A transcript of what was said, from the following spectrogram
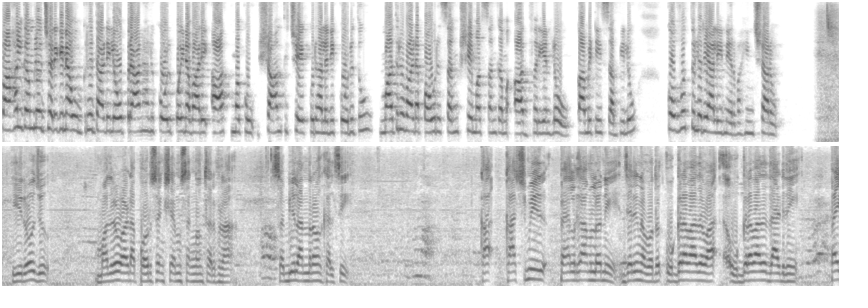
పహల్గంలో జరిగిన ఉగ్రదాడిలో ప్రాణాలు కోల్పోయిన వారి ఆత్మకు శాంతి చేకూరాలని కోరుతూ మధురవాడ పౌర సంక్షేమ సంఘం ఆధ్వర్యంలో కమిటీ సభ్యులు కొవ్వొత్తుల ర్యాలీ నిర్వహించారు. ఈరోజు మధురవాడ పౌర సంక్షేమ సంఘం తరఫున సభ్యులందరం కలిసి కా కాశ్మీర్ పెహల్గాంలోని జరిగిన ఉద- ఉగ్రవాద ఉగ్రవాద దాడిని పై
